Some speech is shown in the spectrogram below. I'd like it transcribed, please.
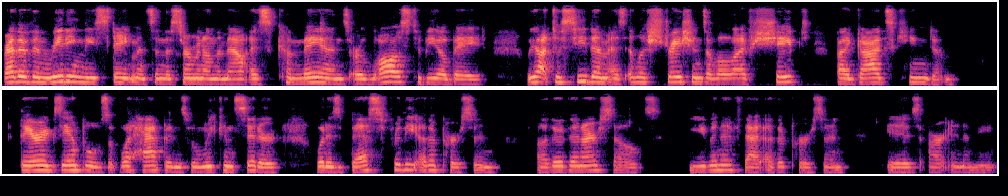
Rather than reading these statements in the Sermon on the Mount as commands or laws to be obeyed, we ought to see them as illustrations of a life shaped by God's kingdom. They are examples of what happens when we consider what is best for the other person other than ourselves, even if that other person is our enemy.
